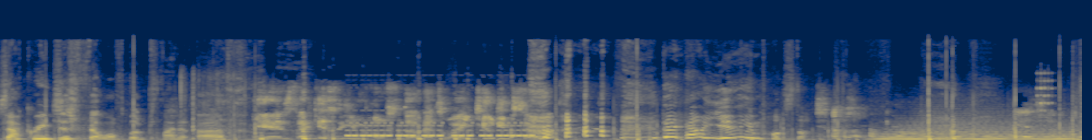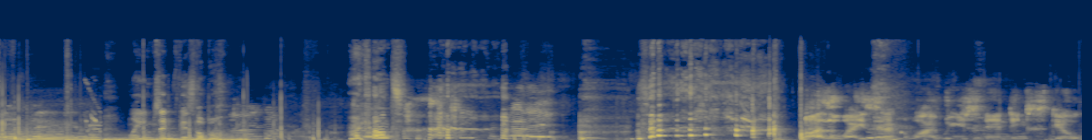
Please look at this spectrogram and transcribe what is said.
Zachary just fell off the planet Earth. Yeah, Zach is the imposter. That's why he killed himself. then how are you the imposter? Yeah, it's not a big bay. Liam's invisible. No, I don't. I can't. By the way, Zach, why were you standing still?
